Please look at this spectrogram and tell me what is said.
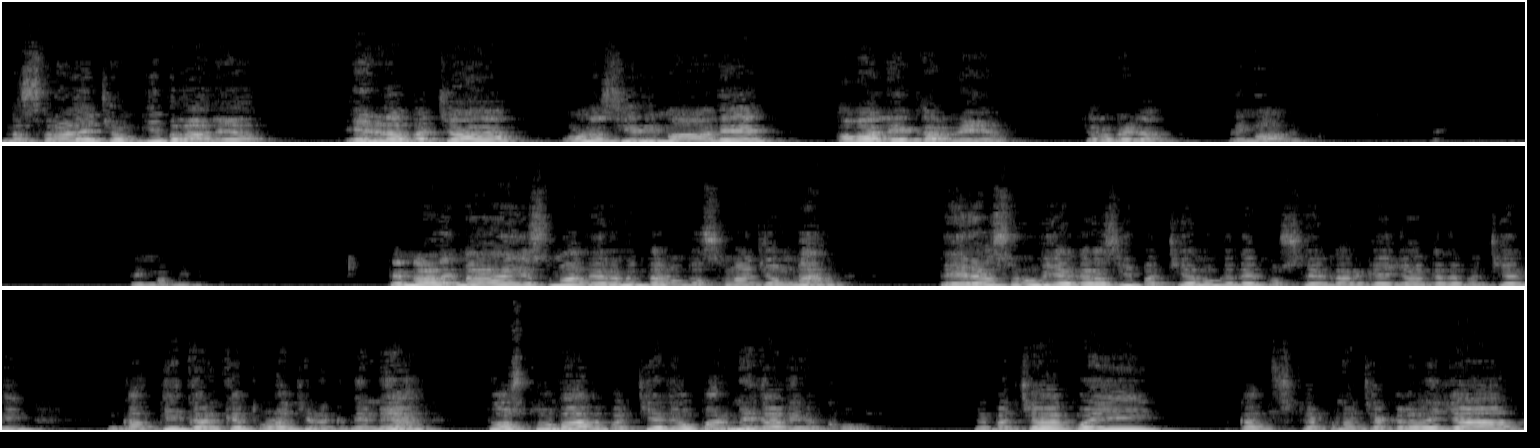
ਨਸਰਾਲੇ ਚੌਂਕੀ ਬੁਲਾ ਲਿਆ। ਇਹ ਜਿਹੜਾ ਬੱਚਾ ਆ ਹੁਣ ਅਸੀਂ ਇਹਦੀ ਮਾਂ ਦੇ ਹਵਾਲੇ ਕਰ ਰਹੇ ਆ। ਚਲੋ ਬੇਟਾ ਆਪਣੀ ਮਾਂ ਨੂੰ। ਆਪਣੀ ਮੰਮੀ ਨੂੰ। ਤੇ ਨਾਲੇ ਮੈਂ ਇਸ ਮਾਦੇ ਮੈਂ ਤੁਹਾਨੂੰ ਦੱਸਣਾ ਚਾਹੁੰਦਾ ਪੇਰੈਂਟਸ ਨੂੰ ਵੀ ਅਗਰ ਅਸੀਂ ਬੱਚਿਆਂ ਨੂੰ ਕਿਤੇ ਗੁੱਸੇ ਕਰਕੇ ਜਾਂ ਕਿਤੇ ਬੱਚੇ ਦੀ ਗਲਤੀ ਕਰਕੇ ਥੋੜਾ ਝਿੜਕ ਦਿੰਦੇ ਆ ਤੇ ਉਸ ਤੋਂ ਬਾਅਦ ਬੱਚੇ ਦੇ ਉੱਪਰ ਨਿਗਾਹ ਵੀ ਰੱਖੋ। ਵੀ ਬੱਚਾ ਕੋਈ ਗਲਤ ਸਟੈਪ ਨਾ ਚੱਕ ਲਵੇ ਜਾਂ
